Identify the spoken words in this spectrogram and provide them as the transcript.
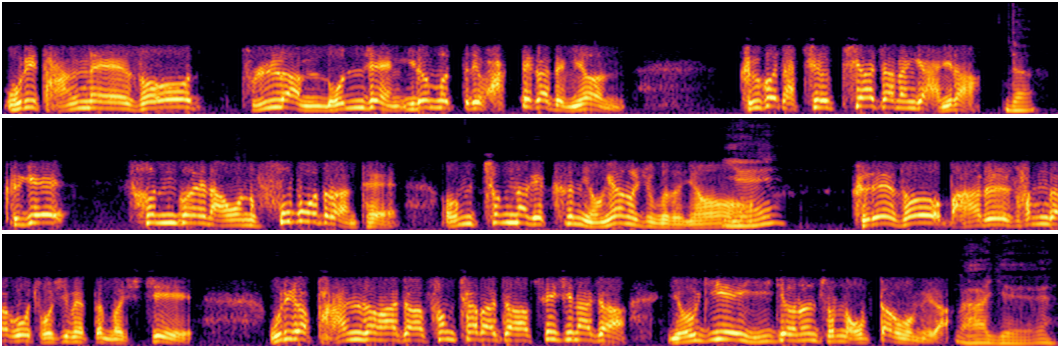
우리 당내에서 분란, 논쟁 이런 것들이 확대가 되면 그거 자체를 피하자는 게 아니라 네. 그게 선거에 나온 후보들한테 엄청나게 큰 영향을 주거든요. 예. 그래서 말을 삼가고 조심했던 것이지 우리가 반성하자, 성찰하자, 쇄신하자 여기에 이견은 저는 없다고 봅니다. 아, 예.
